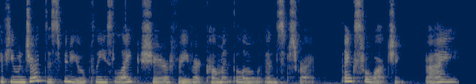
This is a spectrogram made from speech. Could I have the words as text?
If you enjoyed this video, please like, share, favorite, comment below, and subscribe. Thanks for watching. Bye.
